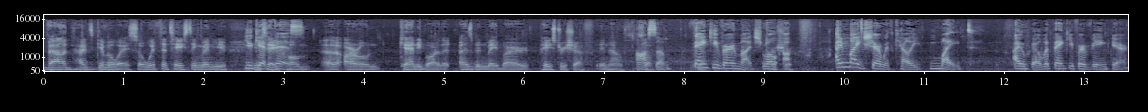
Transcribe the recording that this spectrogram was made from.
Valentine's giveaway. So with the tasting menu, You get take this. home uh, our own candy bar that has been made by our pastry chef in-house. So, Awesome. Thank you very much. Well, sure. uh, I might share with Kelly. Might. I will, but thank you for being here.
